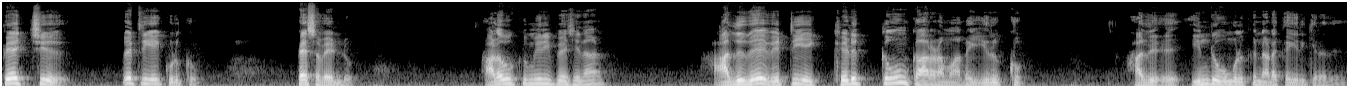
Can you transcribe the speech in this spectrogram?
பேச்சு வெற்றியை கொடுக்கும். பேச வேண்டும். அளவுக்கு மீறி பேசினால் அதுவே வெற்றியை கெடுக்கவும் காரணமாக இருக்கும். அது இன்று உங்களுக்கு நடக்க இருக்கிறது.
